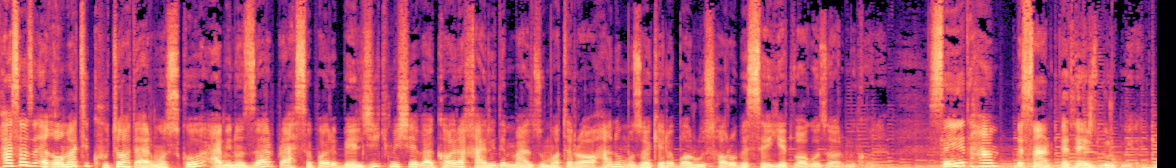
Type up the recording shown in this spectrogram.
پس از اقامتی کوتاه در مسکو امین الزرب رهسپار بلژیک میشه و کار خرید ملزومات راهن و مذاکره با روزها رو به سید واگذار می‌کنه. سید هم به سنت پترزبورگ میره.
